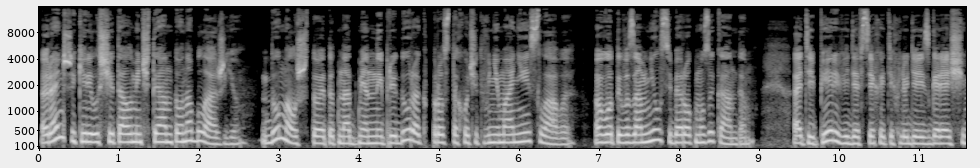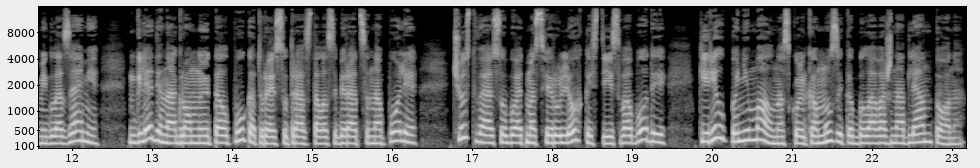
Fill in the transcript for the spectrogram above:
Раньше Кирилл считал мечты Антона блажью. Думал, что этот надменный придурок просто хочет внимания и славы. Вот и возомнил себя рок-музыкантом. А теперь, видя всех этих людей с горящими глазами, глядя на огромную толпу, которая с утра стала собираться на поле, чувствуя особую атмосферу легкости и свободы, Кирилл понимал, насколько музыка была важна для Антона.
